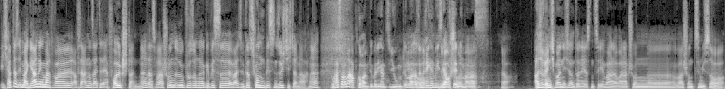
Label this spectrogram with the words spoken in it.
ich habe das immer gerne gemacht, weil auf der anderen Seite der Erfolg stand. Ne? Das war schon irgendwo so eine gewisse, weiß ich, du wirst schon ein bisschen süchtig danach. Ne? Du hast auch immer abgeräumt über die ganze Jugend, immer, Ja, also in regelmäßigen ja, Abständen immer ja. was. Ja. Also wenn ich mal nicht unter den ersten zehn war, da war das schon, äh, war schon ziemlich sauer.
